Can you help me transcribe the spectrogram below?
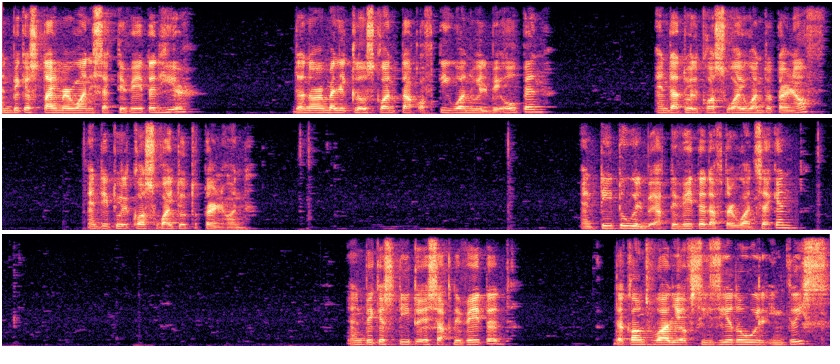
And because timer 1 is activated here, the normally closed contact of T1 will be open and that will cause Y1 to turn off and it will cause Y2 to turn on. And T2 will be activated after 1 second. And because T2 is activated, the count value of C0 will increase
